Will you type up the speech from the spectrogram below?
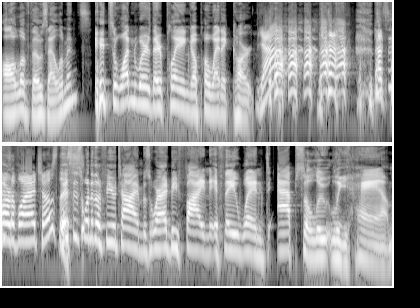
all of those elements, it's one where they're playing a poetic card. yeah, that's part of why I chose this. This is one of the few times where I'd be fine if they went absolutely ham.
